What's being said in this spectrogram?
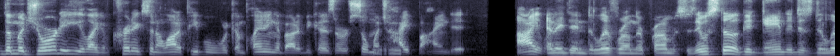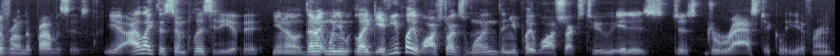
the majority, like, of critics and a lot of people were complaining about it because there was so much Mhm. hype behind it. I And they didn't deliver on their promises. It was still a good game. They just deliver on the promises. Yeah, I like the simplicity of it. You know, then I, when you like, if you play Watch Dogs one, then you play Watch Dogs two, it is just drastically different.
